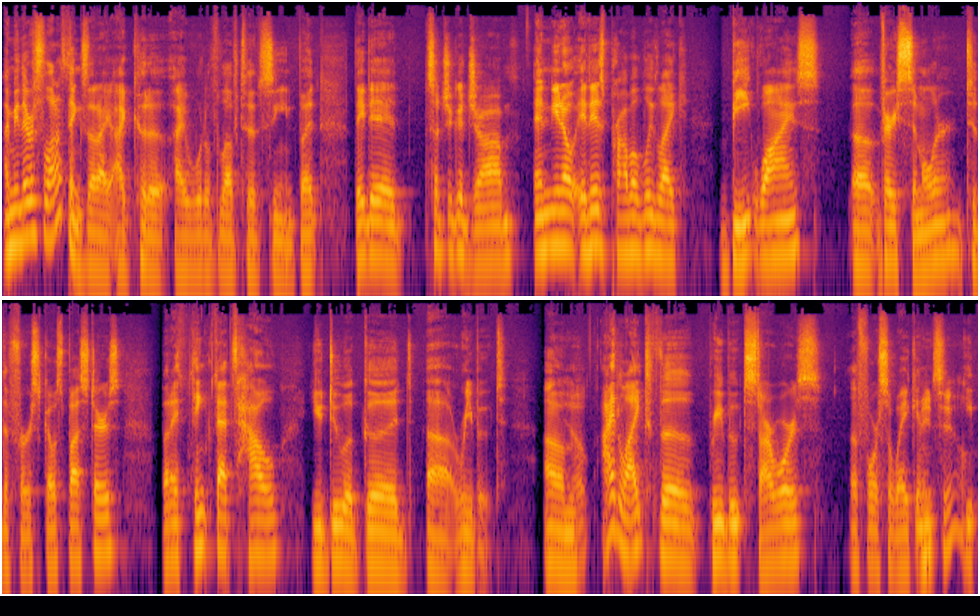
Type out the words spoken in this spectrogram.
I mean, there was a lot of things that I, I could have, I would have loved to have seen, but they did such a good job. And you know, it is probably like beat wise, uh, very similar to the first Ghostbusters, but I think that's how you do a good uh, reboot. Um, Yep. I liked the reboot Star Wars, The Force Awakens, too. e-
